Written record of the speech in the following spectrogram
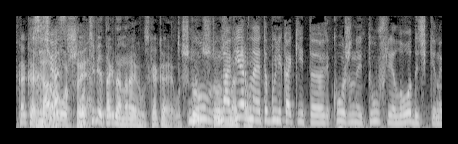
Какая? Сейчас? Хорошая. Вот тебе тогда нравилась какая? Вот что, ну, что наверное, значило? это были какие-то кожаные туфли, лодочки на,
